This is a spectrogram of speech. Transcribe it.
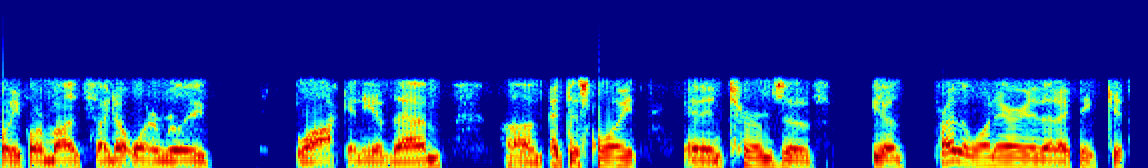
24 months. I don't want to really block any of them um, at this point. And in terms of, you know, probably the one area that I think gets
